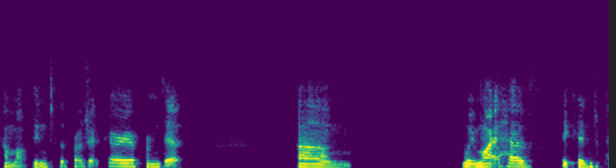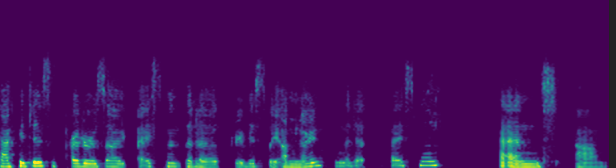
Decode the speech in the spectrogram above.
come up into the project area from depth. Um, we might have thickened packages of Proterozoic basement that are previously unknown from the depth of basement. And um,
